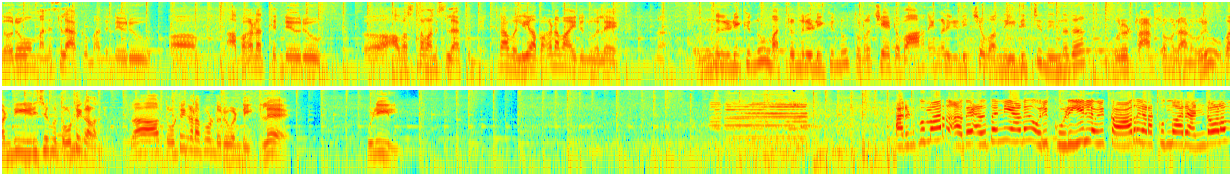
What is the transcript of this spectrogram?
ഗൗരവം മനസ്സിലാക്കും. അതിന്റെ ഒരു അപകടത്തിന്റെ ഒരു അവസ്ഥ മനസ്സിലാക്കും. എത്ര വലിയ അപകടമായിരുന്നു അല്ലേ? ഒന്നിലിടിക്കുന്നു മറ്റൊന്നിലിടിക്കുന്നു. തുടർച്ചയായിട്ട് വാഹനങ്ങളിൽ ഇടിച്ച് വന്ന് ഇടിച്ച് നിന്നത് ഒരു ട്രാൻസ്ഫോമറിലാണ് ഒരു വണ്ടി ഇടിച്ചങ്ങ് തോട്ടിക്കളഞ്ഞു. ആ തോട്ടിക്കിടപ്പുണ്ട് ഒരു വണ്ടി അല്ലേ? കുഴിയിൽ. അരുൺകുമാർ അതെ അത് തന്നെയാണ്. ഒരു കുഴിയിൽ ഒരു കാർ കിടക്കുന്ന. രണ്ടോളം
